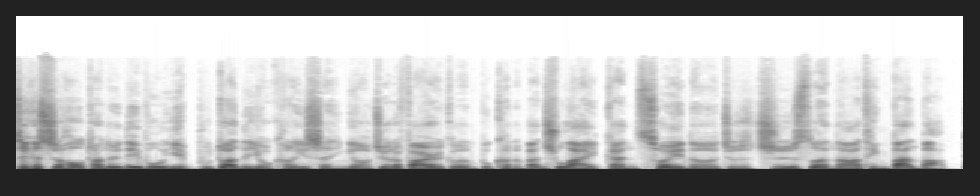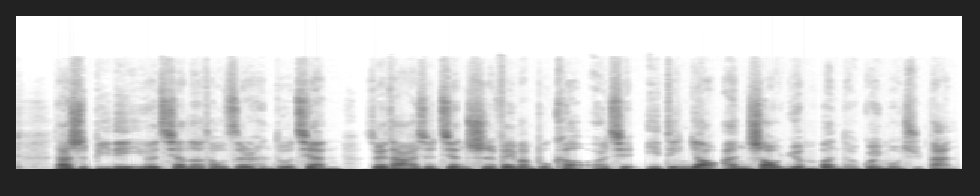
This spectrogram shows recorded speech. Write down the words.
这个时候，团队内部也不断的有抗议声音哦，觉得 Fire 根本不可能办出来，干脆呢就是止损啊，停办吧。但是比利因为欠了投资人很多钱，所以他还是坚持非办不可，而且一定要按照原本的规模举办。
